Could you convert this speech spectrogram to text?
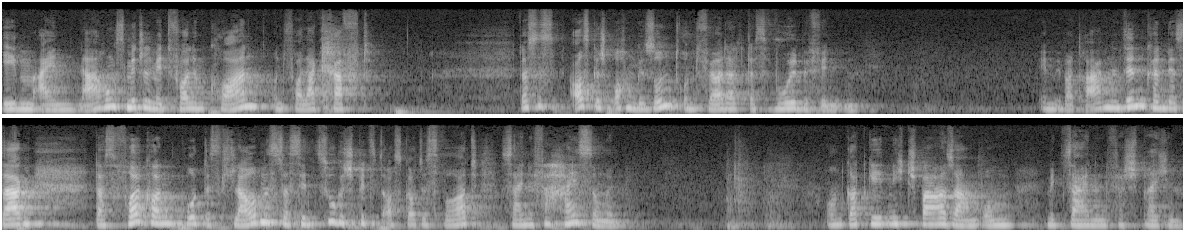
eben ein Nahrungsmittel mit vollem Korn und voller Kraft. Das ist ausgesprochen gesund und fördert das Wohlbefinden. Im übertragenen Sinn können wir sagen, das Vollkornbrot des Glaubens, das sind zugespitzt aus Gottes Wort seine Verheißungen. Und Gott geht nicht sparsam um mit seinen Versprechen.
